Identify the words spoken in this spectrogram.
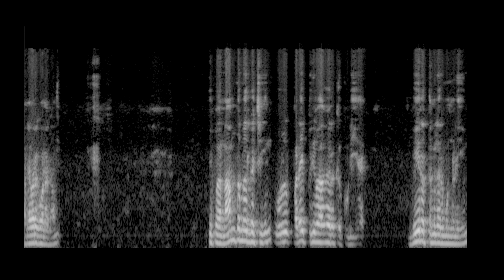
அனைவருக்கும் வணக்கம். இப்போ நாம் தமிழர் கட்சியின் ஒரு படைப்பிரிவாக இருக்கக்கூடிய வீரத்தமிழர் முன்னணியும்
